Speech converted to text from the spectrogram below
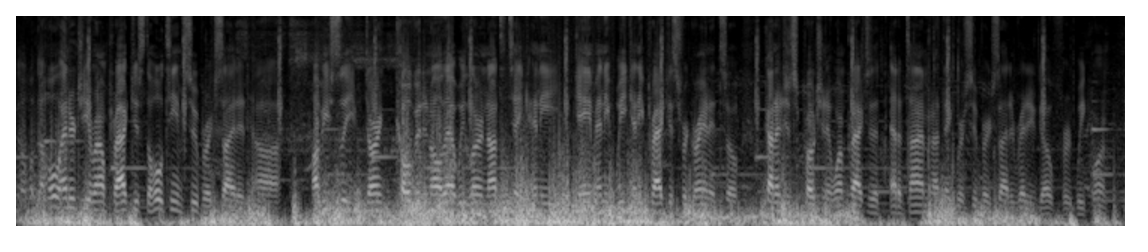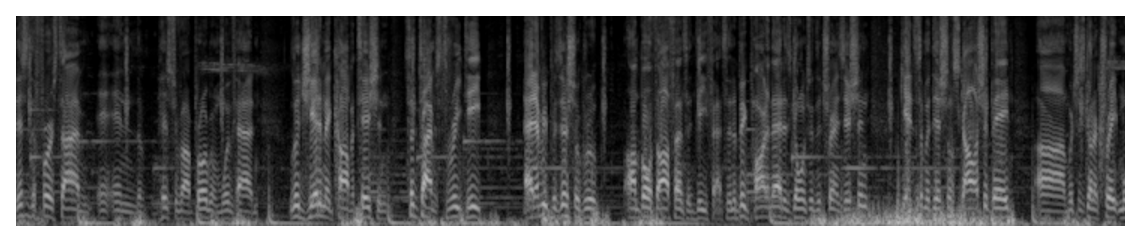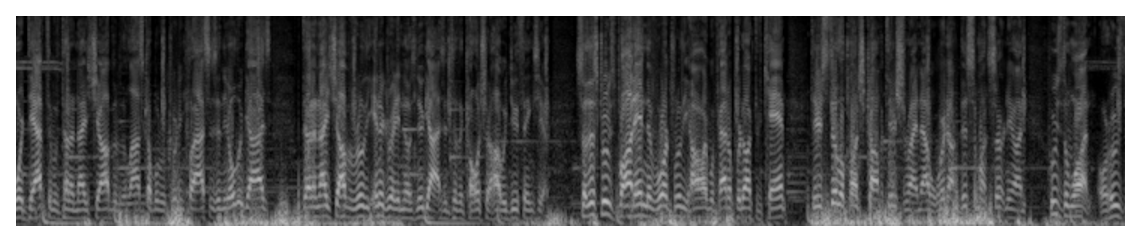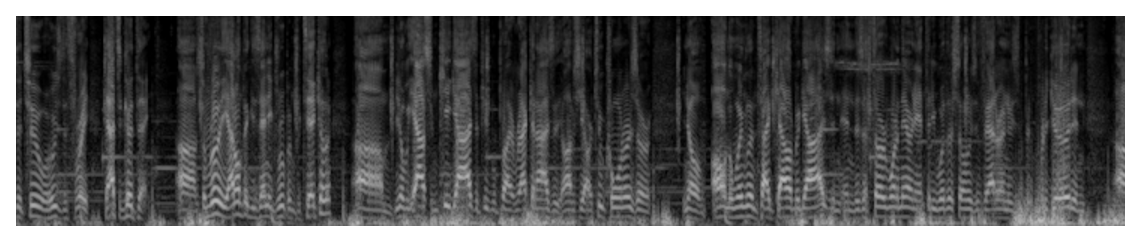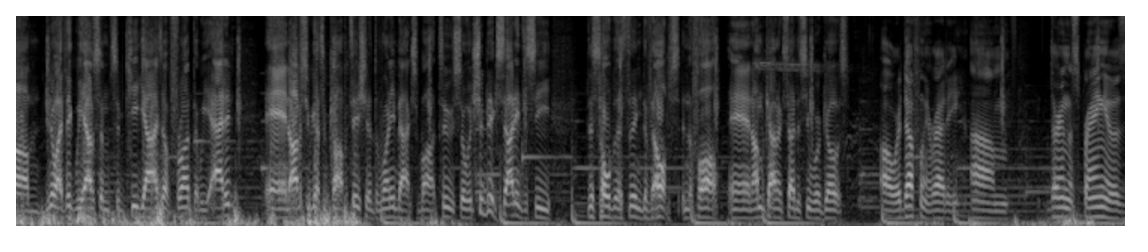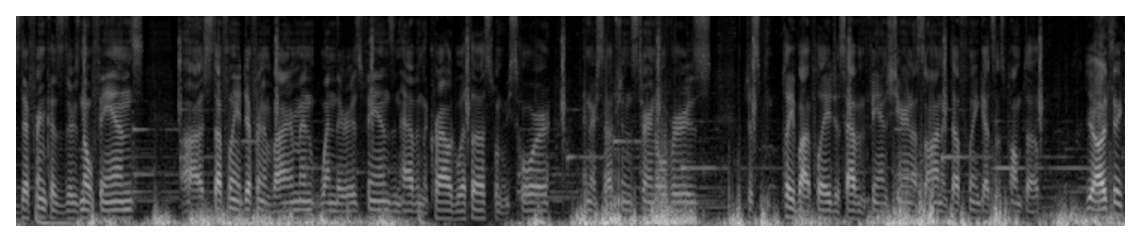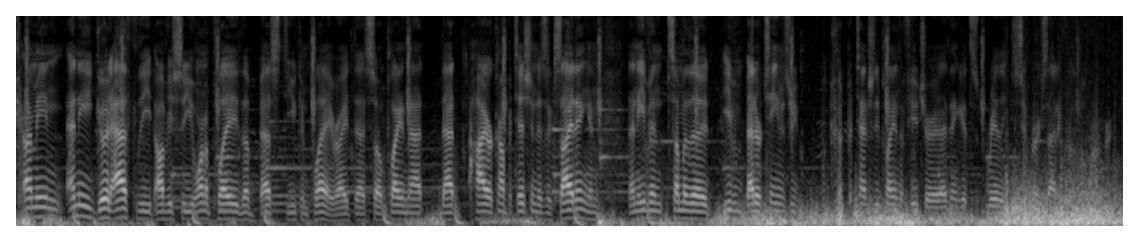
The, whole energy around practice, the whole team's super excited. Uh, obviously, during COVID and all that, we learned not to take any game, any week, any practice for granted. So, kind of just approaching it one practice at, a time, and I think we're super excited, ready to go for week one. This is the first time in the history of our program we've had legitimate competition, sometimes three deep, at every positional group on both offense and defense. And a big part of that is going through the transition, getting some additional scholarship aid, um, which is going to create more depth. And we've done a nice job of the last couple of recruiting classes. And the older guys done a nice job of really integrating those new guys into the culture, how we do things here. So this group's bought in. They've worked really hard. We've had a productive camp. There's still a bunch of competition right now. We're not. There's some uncertainty on who's the one or who's the two or who's the three. That's a good thing. Um, so really, I don't think there's any group in particular. Um, you know, we have some key guys that people probably recognize. Obviously, our two corners are, you know, all New England type caliber guys, and, and there's a third one in there, and Anthony Witherspoon, who's a veteran, who's been pretty good. And um, you know, I think we have some some key guys up front that we added, and obviously we got some competition at the running back spot too. So it should be exciting to see this whole this thing develops in the fall, and I'm kind of excited to see where it goes. Oh, we're definitely ready. Um, during the spring, it was different because there's no fans. Uh, it's definitely a different environment when there is fans and having the crowd with us when we score, interceptions, turnovers, just play by play, just having fans cheering us on. It definitely gets us pumped up. Yeah, I think, I mean, any good athlete, obviously you want to play the best you can play, right? so playing that, that higher competition is exciting and then even some of the even better teams we could potentially play in the future, I think it's really super exciting for the whole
